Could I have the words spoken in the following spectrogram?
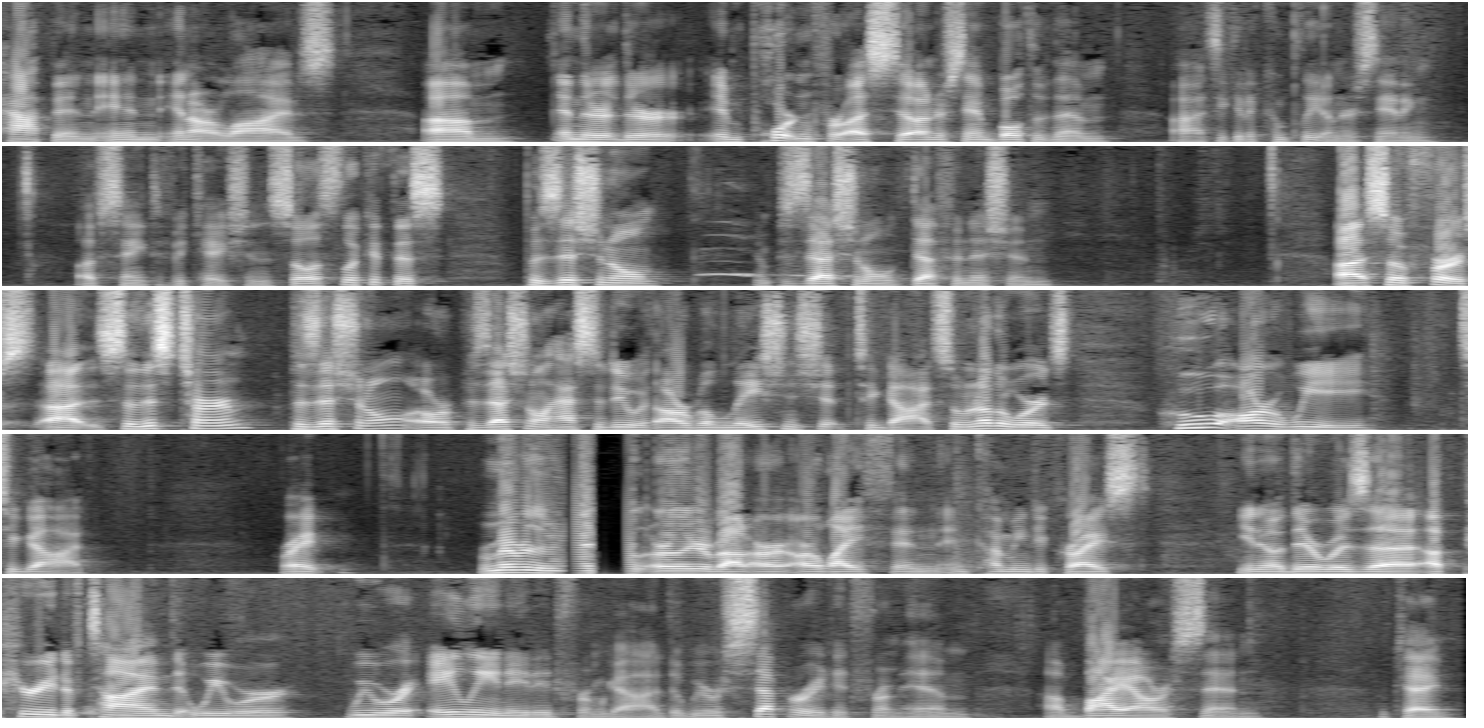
happen in, in our lives. Um, and they're, they're important for us to understand both of them uh, to get a complete understanding of sanctification. So let's look at this positional and possessional definition. Uh, so first, uh, so this term, positional or possessional, has to do with our relationship to God. So in other words, who are we to God? Right? Remember the earlier about our, our life and, and coming to Christ. You know, there was a, a period of time that we were we were alienated from God, that we were separated from Him uh, by our sin. Okay?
